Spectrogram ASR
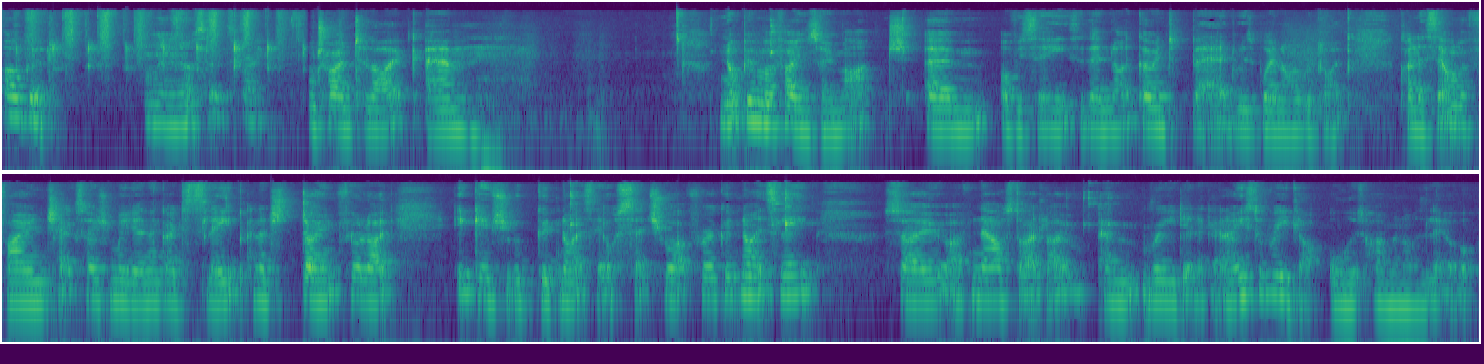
oh good i mean that's so spray i'm trying to like um not be on my phone so much um obviously so then like going to bed was when i would like kind of sit on my phone check social media and then go to sleep and i just don't feel like it gives you a good night's sleep or sets you up for a good night's sleep so I've now started like um, reading again. I used to read like all the time when I was little.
